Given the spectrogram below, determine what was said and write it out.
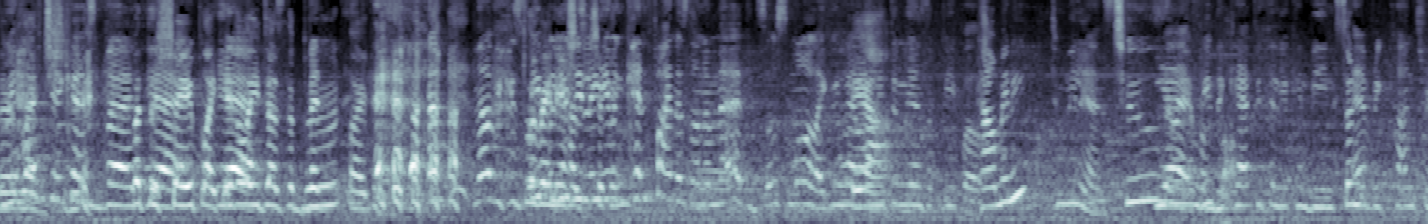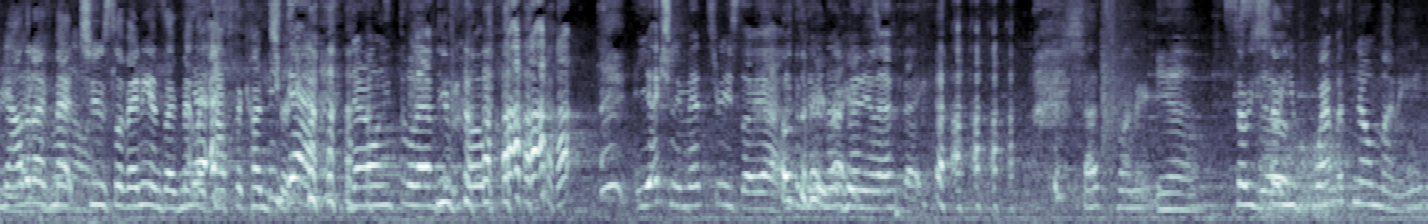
They're We have chickens, but but the yeah, shape like yeah. Italy does the But- boot, like No, because Slovenia people usually even can't find us on a map. It's so small. Like we have Yeah. only two millions of people. how many? Two millions. Two yeah, from people. the capital you can be in So every country. Now like, that I've met one two. Slovenians, I've met like half the country. yeah, there are only two left. You've- actually met three, so yeah, Oh, three, not right. many left back. That's funny. yeah. So, so you went with no money.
